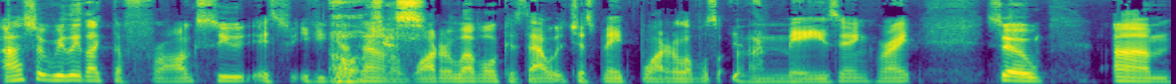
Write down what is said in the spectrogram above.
I also really like the frog suit. It's if you got Oh, that yes. on a water level because that would just make water levels Yeah. amazing, right? So, um,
